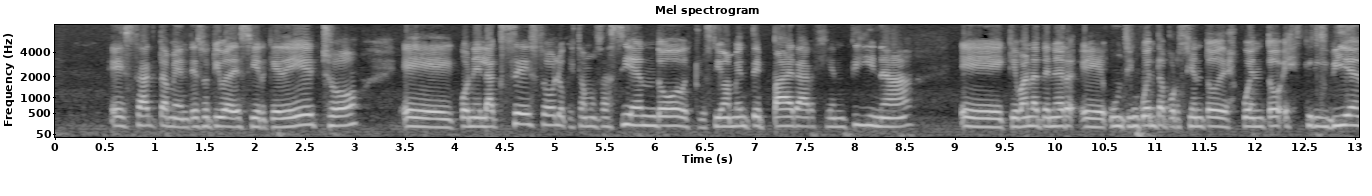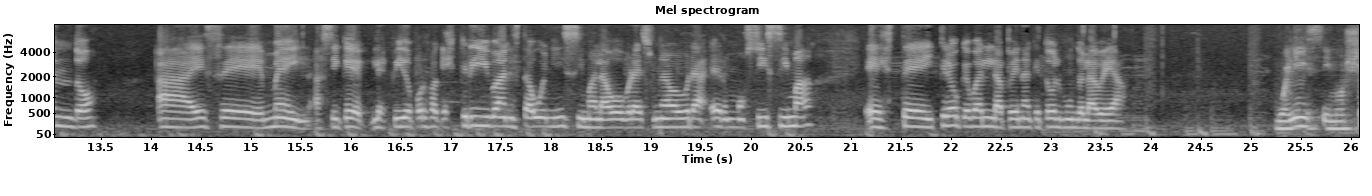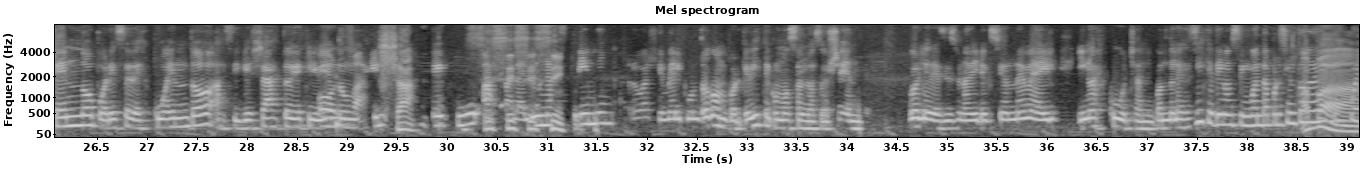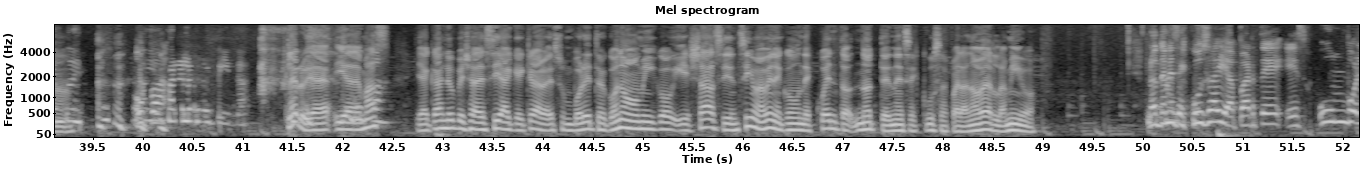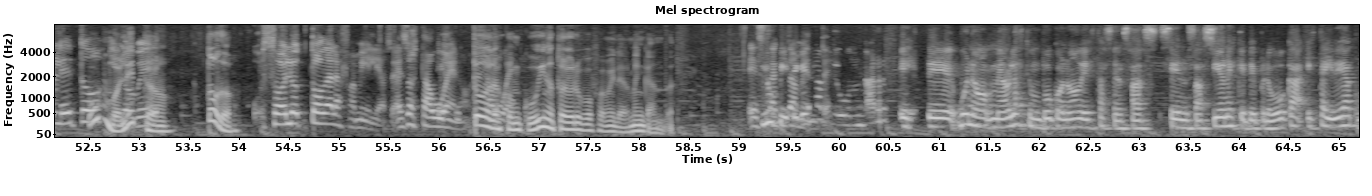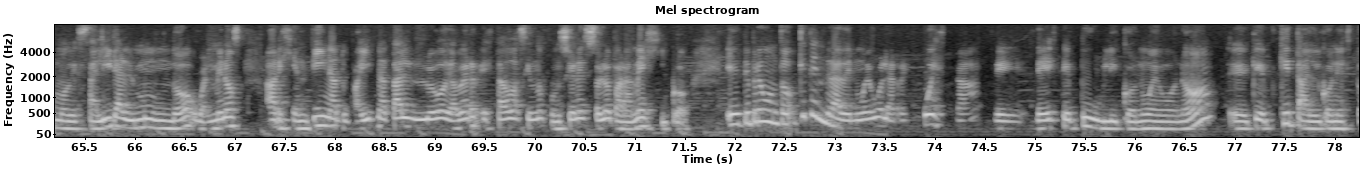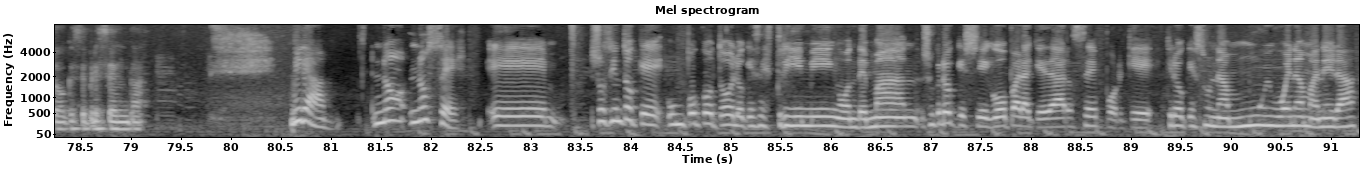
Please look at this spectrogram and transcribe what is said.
Exactamente, eso te iba a decir, que de hecho eh, con el acceso, lo que estamos haciendo exclusivamente para Argentina, eh, que van a tener eh, un 50% de descuento escribiendo a ese mail. Así que les pido porfa que escriban, está buenísima la obra, es una obra hermosísima este, y creo que vale la pena que todo el mundo la vea. Buenísimo, yendo por ese descuento, así que ya estoy escribiendo un mail ya. hasta la luna streaming gmail.com, porque viste cómo son los oyentes. Vos les decís una dirección de mail y no escuchan. Cuando les decís que tiene un 50% de descuento, Opa. para lo repita. Claro, y, además, y acá Lupe ya decía que, claro, es un boleto económico y ya si encima viene con un descuento, no tenés excusas para no verla, amigo. No tenés excusa y aparte es un boleto. Un boleto. Todo. Solo toda la familia. O sea, eso está bueno. Todos los concubinos, todo el grupo familiar. Me encanta. Exactamente. Lupi, te quería preguntar, este, bueno, me hablaste un poco, ¿no? De estas sensaciones que te provoca esta idea como de salir al mundo, o al menos Argentina, tu país natal, luego de haber estado haciendo funciones solo para México. Eh, te pregunto, ¿qué tendrá de nuevo la respuesta de, este público nuevo, ¿no? Eh, ¿qué, ¿Qué tal con esto que se presenta? Mira, no, no sé. Eh, yo siento que un poco todo lo que es streaming, on demand, yo creo que llegó para quedarse porque creo que es una muy buena manera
